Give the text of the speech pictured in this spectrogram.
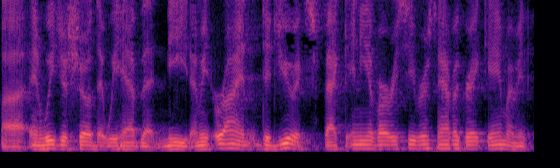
Uh, and we just showed that we have that need. I mean, Ryan, did you expect any of our receivers to have a great game? I mean,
